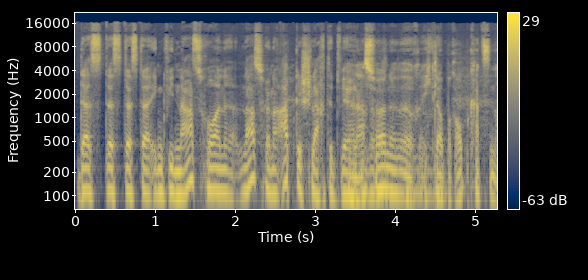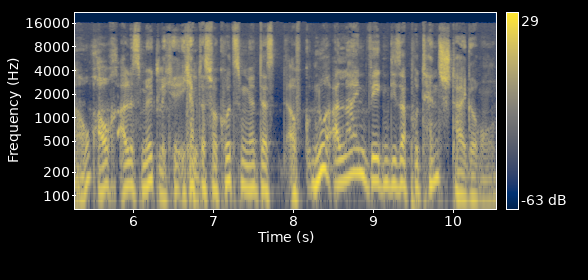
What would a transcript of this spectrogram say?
dass, dass, dass da irgendwie Nashorne, Nashörner abgeschlachtet werden. Nashörner ich glaube Raubkatzen auch Auch alles Mögliche. Ich habe das vor kurzem gehört, dass auf, nur allein wegen dieser Potenzsteigerung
